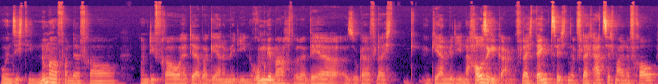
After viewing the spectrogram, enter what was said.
holen sich die Nummer von der Frau und die Frau hätte aber gerne mit ihnen rumgemacht oder wäre sogar vielleicht gern mit ihnen nach Hause gegangen. Vielleicht denkt sich, vielleicht hat sich mal eine Frau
